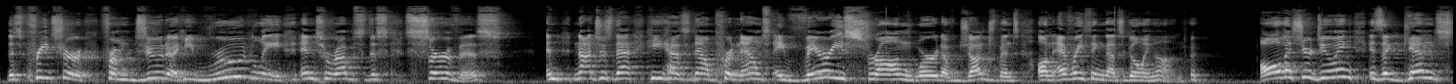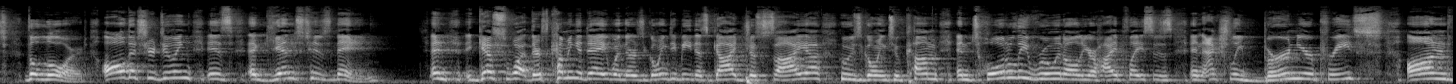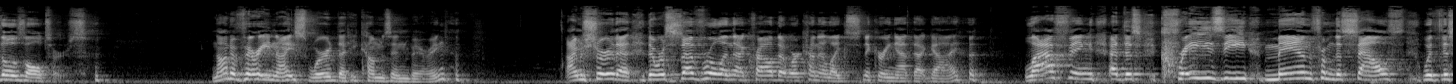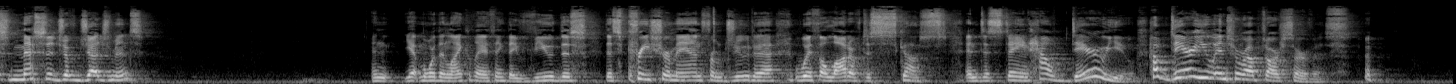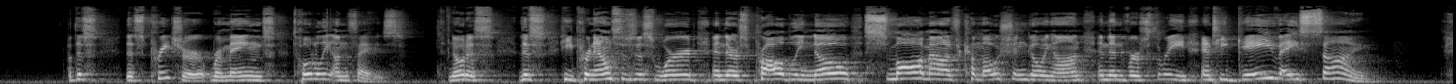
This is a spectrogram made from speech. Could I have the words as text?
This preacher from Judah, he rudely interrupts this service and not just that, he has now pronounced a very strong word of judgment on everything that's going on. All that you're doing is against the Lord. All that you're doing is against his name. And guess what? There's coming a day when there's going to be this guy, Josiah, who's going to come and totally ruin all your high places and actually burn your priests on those altars. Not a very nice word that he comes in bearing. I'm sure that there were several in that crowd that were kind of like snickering at that guy, laughing at this crazy man from the south with this message of judgment. And yet, more than likely, I think they viewed this, this preacher man from Judah with a lot of disgust and disdain. How dare you? How dare you interrupt our service? but this, this preacher remains totally unfazed. Notice this, he pronounces this word, and there's probably no small amount of commotion going on. And then verse 3 and he gave a sign.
